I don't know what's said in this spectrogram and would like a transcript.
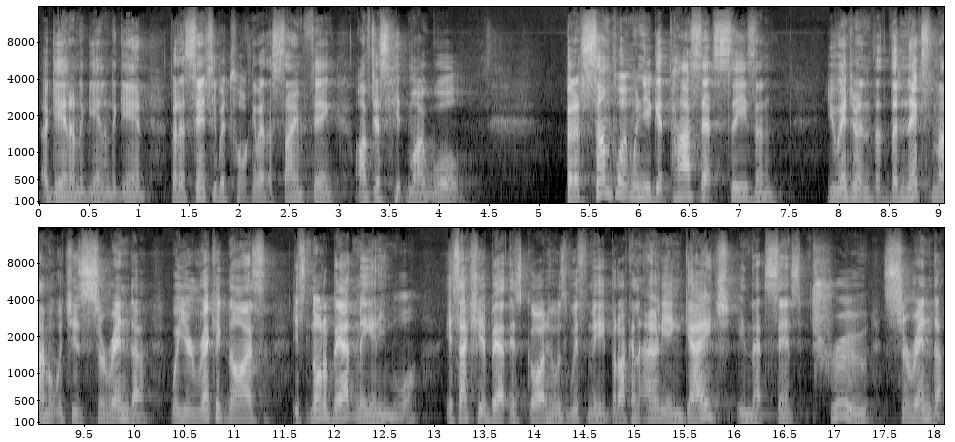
again and again and again. But essentially, we're talking about the same thing. I've just hit my wall. But at some point, when you get past that season, you enter in the next moment, which is surrender, where you recognize it's not about me anymore. It's actually about this God who is with me, but I can only engage in that sense through surrender.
